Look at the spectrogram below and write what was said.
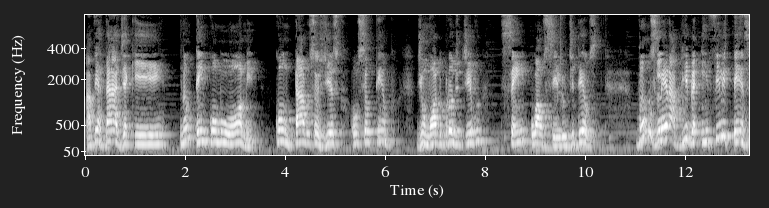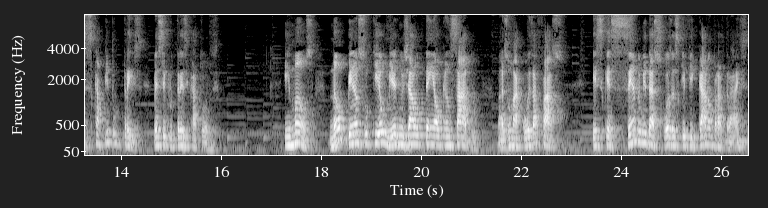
A verdade é que não tem como o homem contar os seus dias ou o seu tempo de um modo produtivo sem o auxílio de Deus. Vamos ler a Bíblia em Filipenses, capítulo 3, versículo 13 e 14. Irmãos, não penso que eu mesmo já o tenha alcançado, mas uma coisa faço, esquecendo-me das coisas que ficaram para trás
